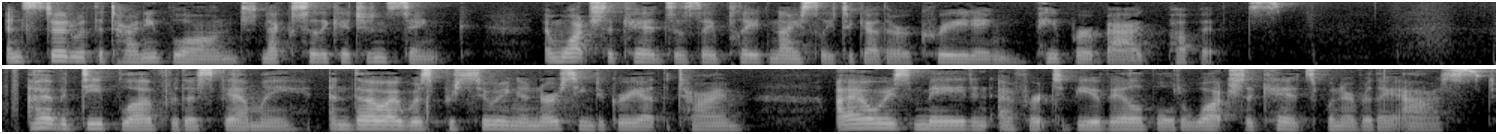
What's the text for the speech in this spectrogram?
and stood with the tiny blonde next to the kitchen sink and watched the kids as they played nicely together, creating paper bag puppets. I have a deep love for this family, and though I was pursuing a nursing degree at the time, I always made an effort to be available to watch the kids whenever they asked.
